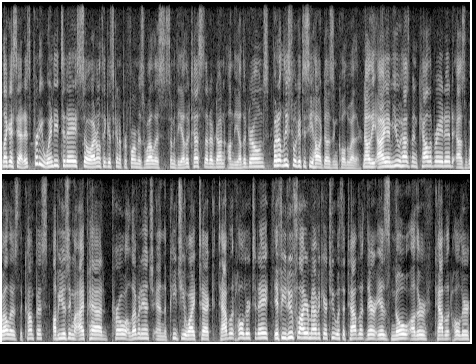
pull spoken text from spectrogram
Like I said, it's pretty windy today, so I don't think it's gonna perform as well as some of the other tests that I've done on the other drones, but at least we'll get to see how it does in cold weather. Now the IMU has been calibrated as well as the compass. I'll be using my iPad Pro 11 inch and the PGY Tech tablet holder today. If you do fly your Mavic Air 2 with a tablet, there is no other tablet holder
